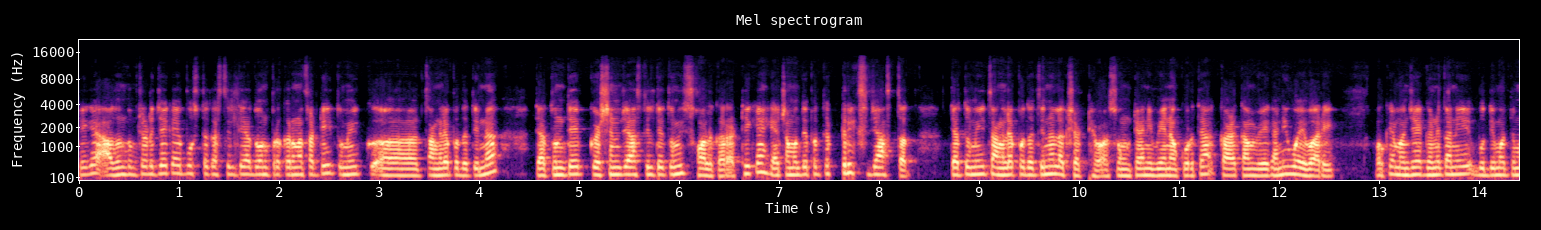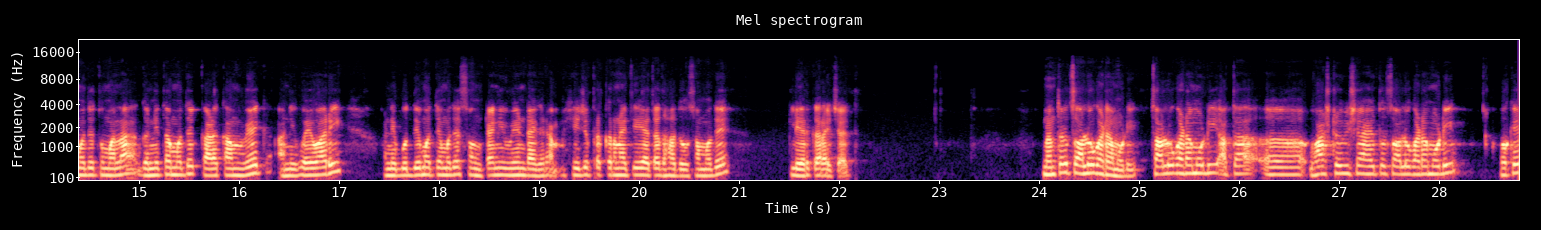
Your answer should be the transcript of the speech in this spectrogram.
ठीक आहे? अजून तुमच्याकडे जे काही पुस्तक असतील त्या दोन प्रकरणासाठी तुम्ही चांगल्या पद्धतीनं त्यातून ते क्वेश्चन जे असतील ते तुम्ही सॉल्व्ह करा ठीक आहे? याच्यामध्ये फक्त ट्रिक्स ज्या असतात त्या तुम्ही चांगल्या पद्धतीनं लक्षात ठेवा. सोंगट्या आणि वेन काळकाम वेग आणि वैवारी. ओके? म्हणजे गणित आणि बुद्धिमत्तेमध्ये तुम्हाला गणितामध्ये काळकाम वेग आणि वैवारी आणि बुद्धिमत्तेमध्ये सोंगट्या आणि वेन डायग्राम हे जे प्रकरण आहे ते येत्या दहा दिवसामध्ये क्लिअर करायचे आहेत. नंतर चालू घडामोडी. चालू घडामोडी आता वास्ट विषय आहे तो चालू घडामोडी. ओके?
